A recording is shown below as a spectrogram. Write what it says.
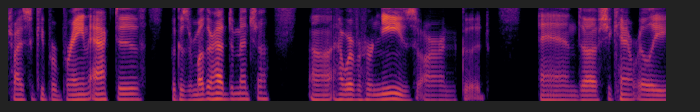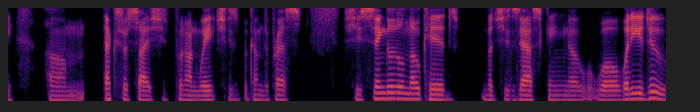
Tries to keep her brain active because her mother had dementia. Uh, however, her knees aren't good, and uh, she can't really um, exercise. She's put on weight. She's become depressed. She's single, no kids, but she's asking, uh, well, what do you do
